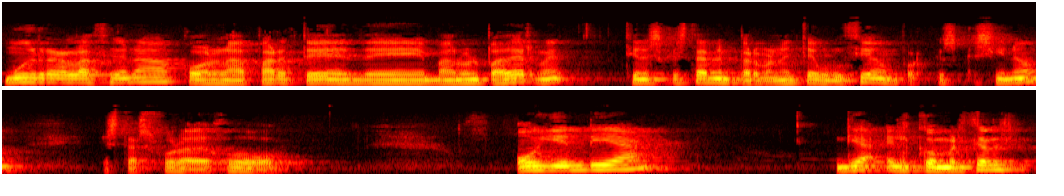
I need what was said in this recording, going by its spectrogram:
muy relacionado con la parte de Manuel Paderne, tienes que estar en permanente evolución, porque es que si no, estás fuera de juego. Hoy en día, ya el comercial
